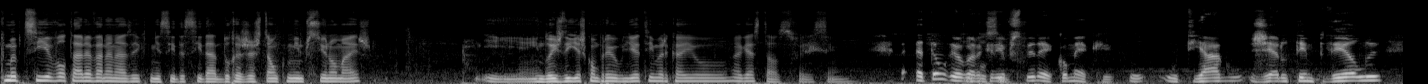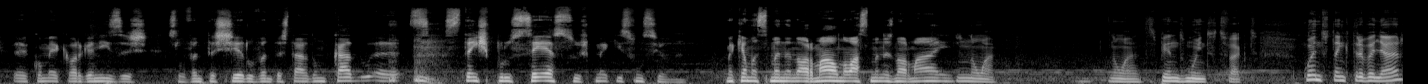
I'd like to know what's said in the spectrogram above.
que me apetecia voltar a Varanasi, que tinha sido a cidade do Rajastão que me impressionou mais. E em dois dias comprei o bilhete e marquei o, a guest house. Foi assim. Então, eu agora impulsivo. queria perceber é como é que o, o, Tiago gera o tempo dele, eh, como é que organizas, se levantas cedo, levantas tarde um bocado, eh, se, se, tens processos, como é que isso funciona? Como é que é uma semana normal? Não há semanas normais? Não há. Não há. Depende muito, de facto quando tenho que trabalhar,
